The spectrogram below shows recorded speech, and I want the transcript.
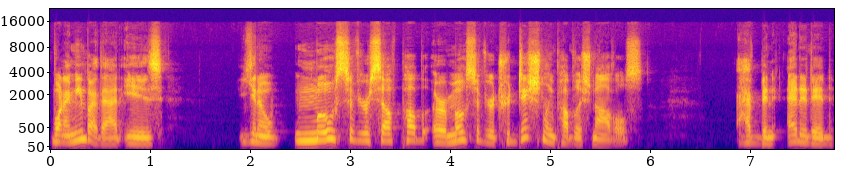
what I mean by that is, you know, most of your self pub or most of your traditionally published novels have been edited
